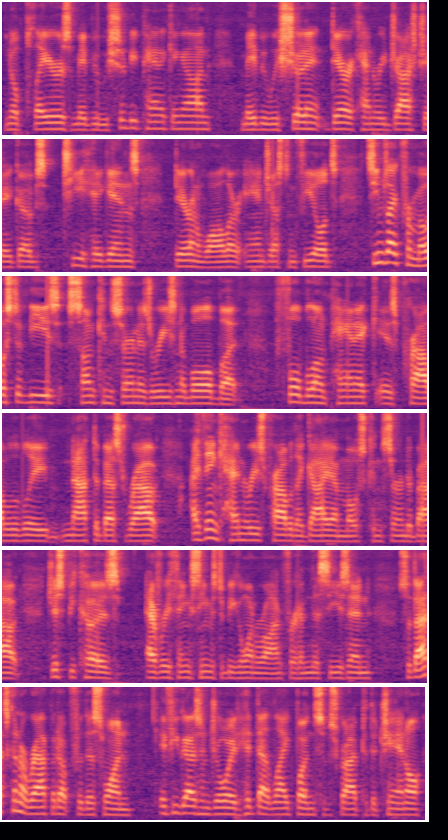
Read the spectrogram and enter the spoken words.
you know players maybe we should be panicking on, maybe we shouldn't. Derrick Henry, Josh Jacobs, Tee Higgins, Darren Waller, and Justin Fields. It seems like for most of these, some concern is reasonable, but full blown panic is probably not the best route. I think Henry's probably the guy I'm most concerned about just because everything seems to be going wrong for him this season. So that's going to wrap it up for this one. If you guys enjoyed, hit that like button, subscribe to the channel.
